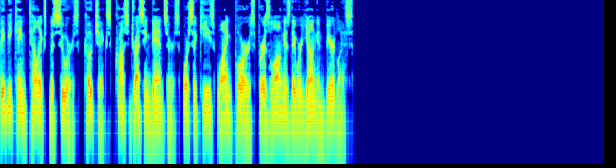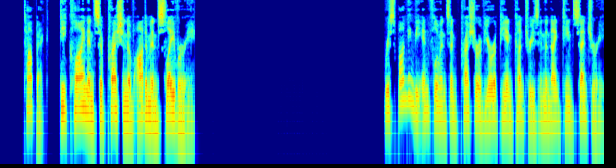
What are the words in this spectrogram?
They became teliks masseurs, kochiks cross-dressing dancers or sakis wine pourers for as long as they were young and beardless. Decline and suppression of Ottoman slavery Responding to the influence and pressure of European countries in the 19th century,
